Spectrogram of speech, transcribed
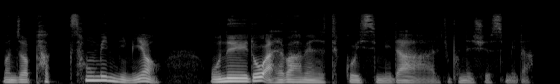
먼저 박성민 님이요. 오늘도 알바하면서 듣고 있습니다. 이렇게 보내주셨습니다.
